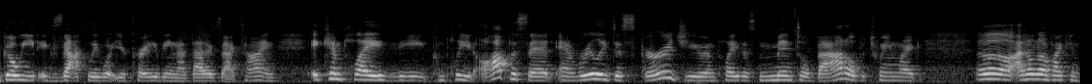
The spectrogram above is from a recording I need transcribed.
go eat exactly what you're craving at that exact time. It can play the complete opposite and really discourage you and play this mental battle between like, oh, I don't know if I can,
